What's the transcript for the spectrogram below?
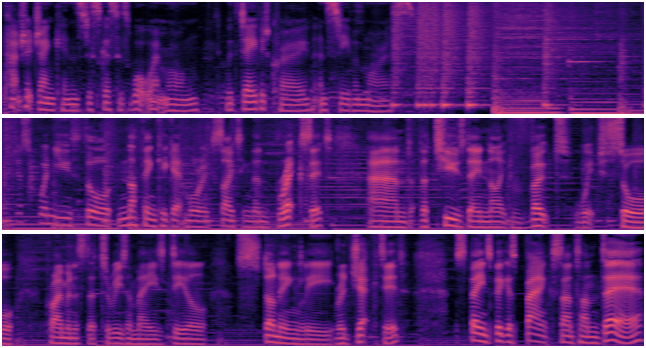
Patrick Jenkins discusses what went wrong with David Crow and Stephen Morris just when you thought nothing could get more exciting than Brexit and the Tuesday night vote, which saw Prime Minister Theresa May's deal stunningly rejected, Spain's biggest bank, Santander,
